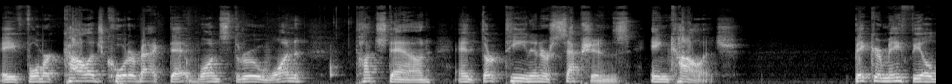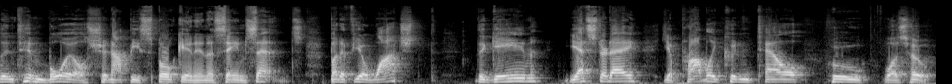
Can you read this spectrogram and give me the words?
a former college quarterback that once threw one touchdown and 13 interceptions in college. Baker Mayfield and Tim Boyle should not be spoken in the same sentence. But if you watched the game yesterday, you probably couldn't tell who was who.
